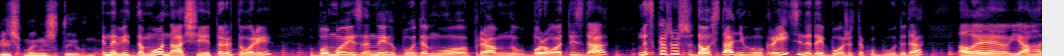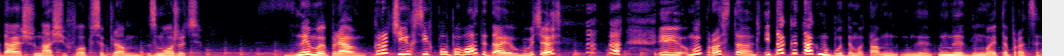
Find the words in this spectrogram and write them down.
більш-менш дивно. не віддамо наші території, бо ми за них будемо прям ну боротись. Да? Не скажу, що до останнього українці, не дай Боже, тако буде, да? але я гадаю, що наші хлопці прям зможуть з ними прям коротше їх всіх побивати, да, і вибачають. І ми просто і так, і так ми будемо там. Не, не думайте про це.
